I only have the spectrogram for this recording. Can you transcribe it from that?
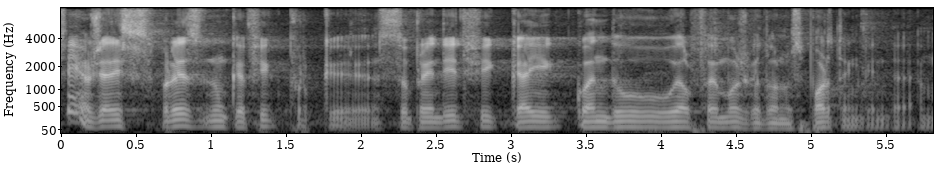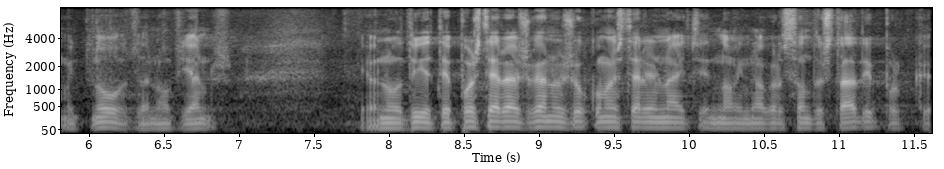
Sim, eu já disse surpreso, nunca fico, porque surpreendido fiquei quando ele foi meu jogador no Sporting, ainda muito novo, 19 anos. Eu no dia ter posto era a jogar no jogo com o Manchester United na inauguração do estádio, porque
